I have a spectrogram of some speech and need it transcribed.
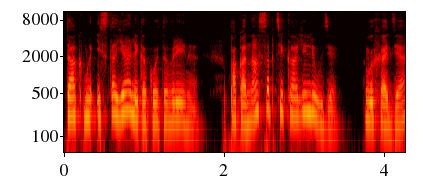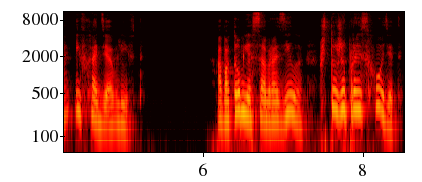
Так мы и стояли какое-то время, пока нас обтекали люди, выходя и входя в лифт. А потом я сообразила, что же происходит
